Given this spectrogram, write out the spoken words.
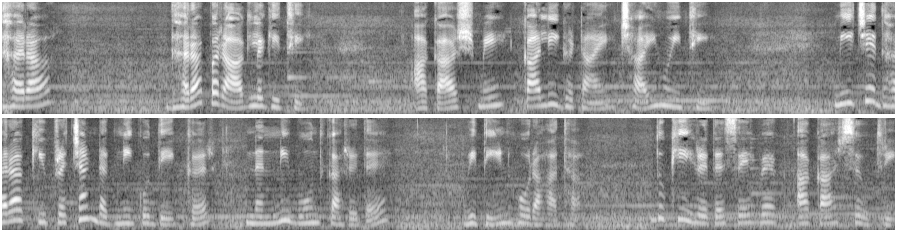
धरा धरा पर आग लगी थी। आकाश में काली घटाएँ छाई हुई थीं। नीचे धरा की प्रचंड अग्नि को देखकर नन्ही बूंद का हृदय विदीर्ण हो रहा था। दुखी हृदय से वह आकाश से उतरी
